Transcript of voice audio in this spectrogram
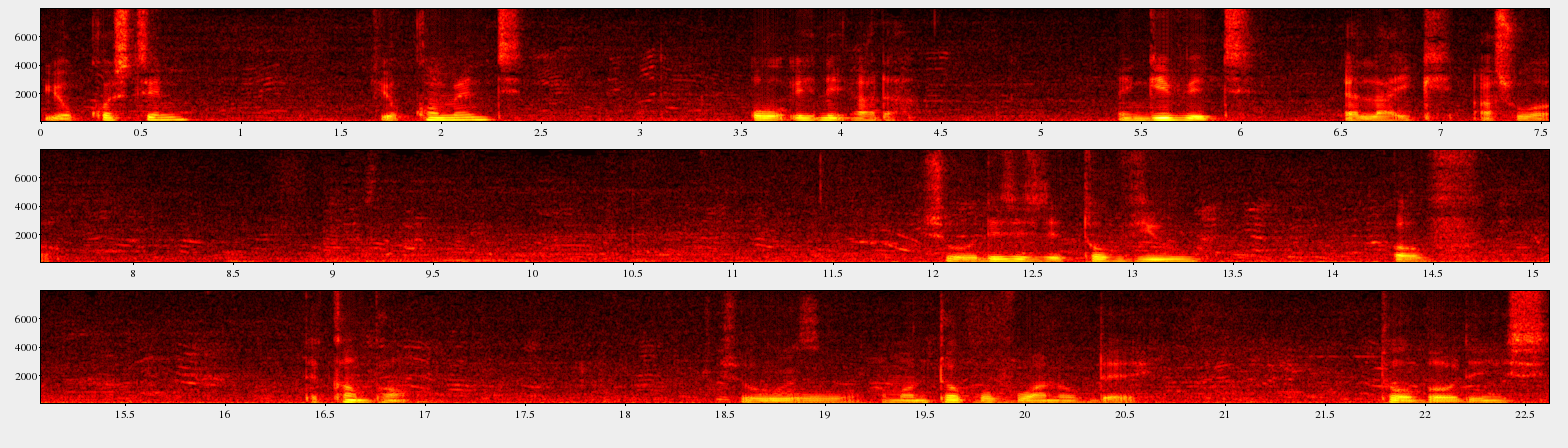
your question, your comment, or any other, and give it a like as well. So this is the top view of the compound. So I'm on top of one of the tall buildings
